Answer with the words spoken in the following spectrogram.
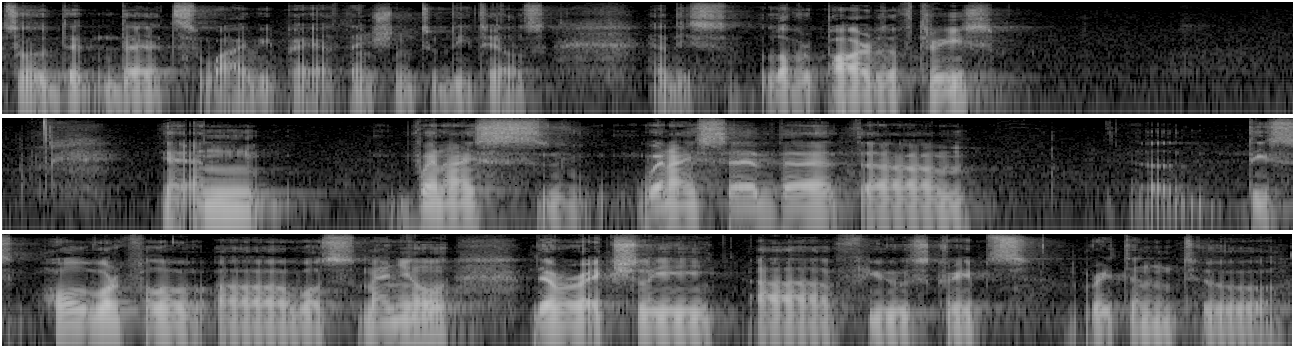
So that, that's why we pay attention to details at these lower parts of trees. Yeah, and when I, when I said that um, uh, this whole workflow uh, was manual, there were actually a few scripts written to, uh,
